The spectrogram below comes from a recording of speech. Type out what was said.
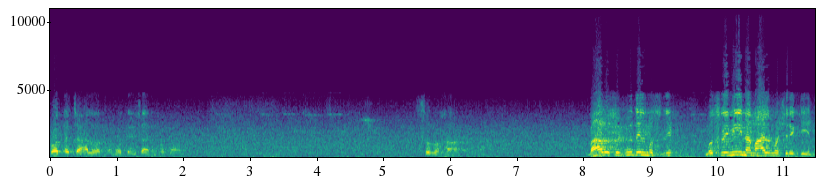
بہت اچھا حلوہ تھا وہ شاہ نے پکایا سبحان باب سجود المسلم مسلمین مال مشرقین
